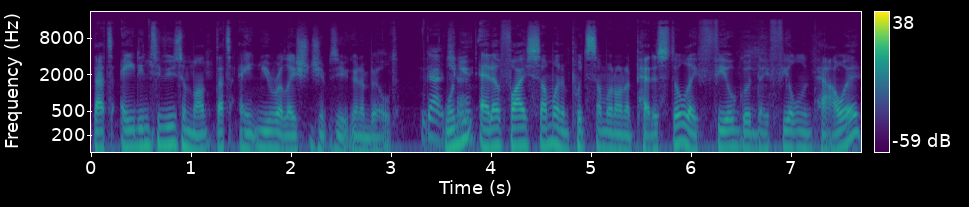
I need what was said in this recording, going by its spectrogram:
That's eight interviews a month. That's eight new relationships that you're gonna build. Gotcha. When you edify someone and put someone on a pedestal, they feel good, they feel empowered,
